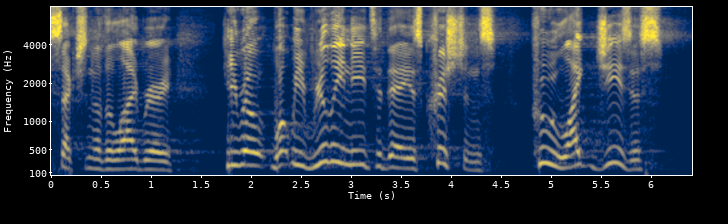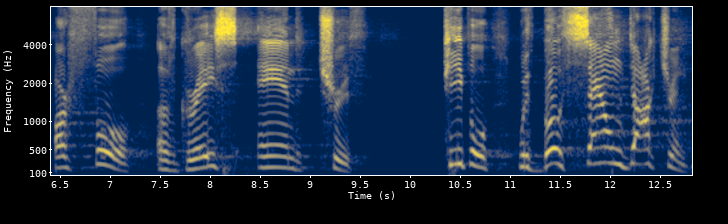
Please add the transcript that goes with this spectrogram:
section of the library. He wrote, What we really need today is Christians who, like Jesus, are full of grace and truth. People with both sound doctrine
